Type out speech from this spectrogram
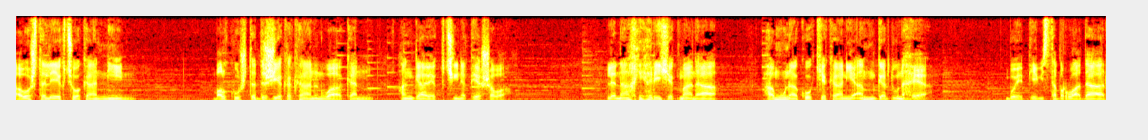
ئەوە شتە لەیەکچووەکان نین، بەڵکو شتە دژیەکەکانن وا ئەکەن هەنگاوێک بچینە پێشەوە. لە ناخی هەر یەکێکمانا هەموو ناکۆکییەکانی ئەم گەردوونە هەیە، بۆیە پێویستە بڕوادار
